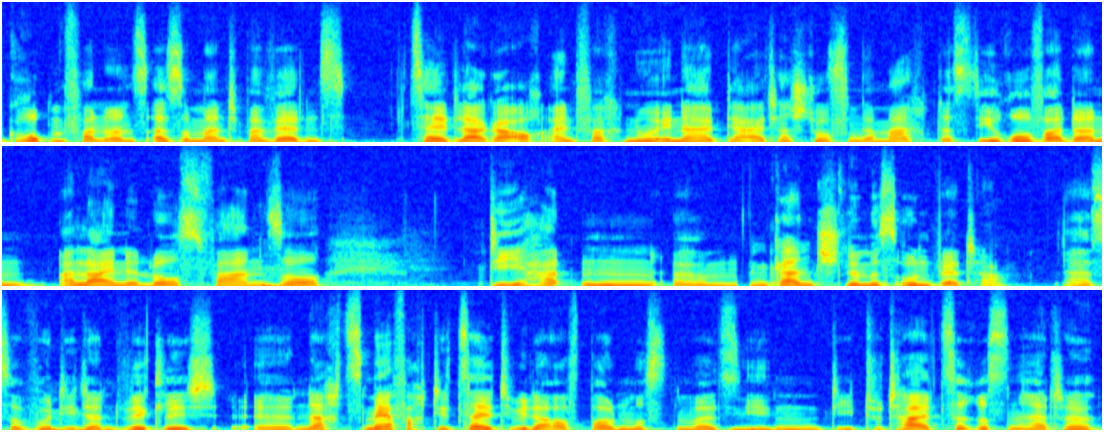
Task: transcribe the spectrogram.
Gruppen von uns, also manchmal werden Zeltlager auch einfach nur innerhalb der Altersstufen gemacht, dass die Rover dann alleine losfahren mhm. so. Die hatten ähm, ein ganz schlimmes Unwetter. Also wo mhm. die dann wirklich äh, nachts mehrfach die Zelte wieder aufbauen mussten, weil es mhm. ihnen die total zerrissen hatte.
